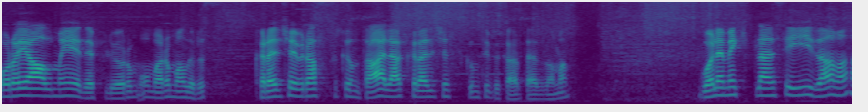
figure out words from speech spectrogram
Orayı almayı hedefliyorum. Umarım alırız. Kraliçe biraz sıkıntı. Hala kraliçe sıkıntı bir kart her zaman. Goleme kitlense iyiydi ama.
